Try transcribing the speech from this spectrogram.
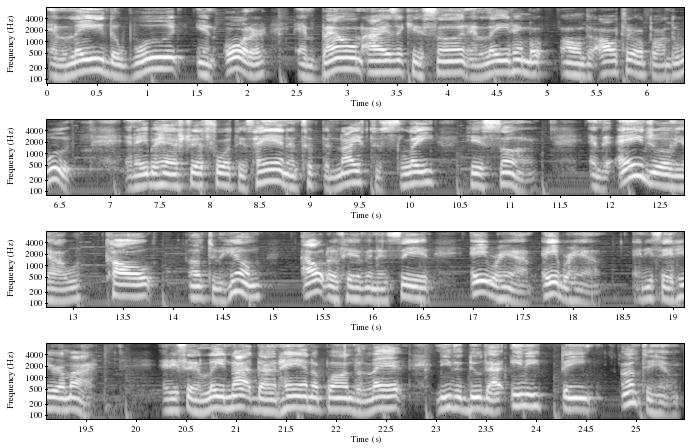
and laid the wood in order, and bound Isaac his son, and laid him on the altar upon the wood. And Abraham stretched forth his hand and took the knife to slay his son. And the angel of Yahweh called unto him out of heaven and said, Abraham, Abraham. And he said, Here am I. And he said, Lay not thine hand upon the lad, neither do thou anything unto him.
